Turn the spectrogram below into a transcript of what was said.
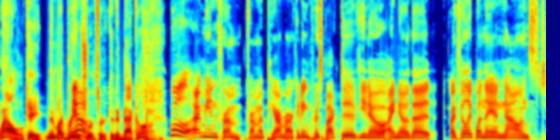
wow. Okay. Then my brain Yeah. short circuited back on. Well, I mean, from from a PR marketing perspective, you know, I know that I feel like when they announced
